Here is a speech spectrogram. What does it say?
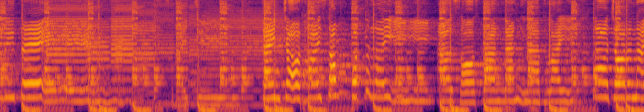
ត សំពុតកលៃអើសស្ដាងណាងណាថ្លៃតាចរណៃ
